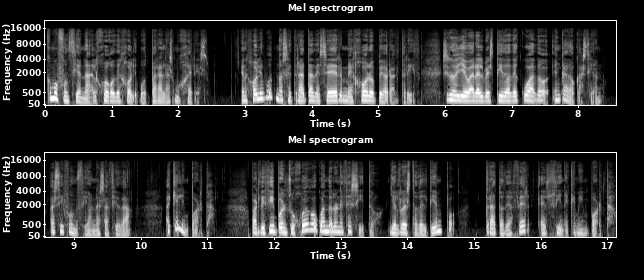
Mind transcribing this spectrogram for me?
cómo funciona el juego de Hollywood para las mujeres. En Hollywood no se trata de ser mejor o peor actriz, sino de llevar el vestido adecuado en cada ocasión. Así funciona esa ciudad. ¿A quién le importa? Participo en su juego cuando lo necesito y el resto del tiempo trato de hacer el cine que me importa.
